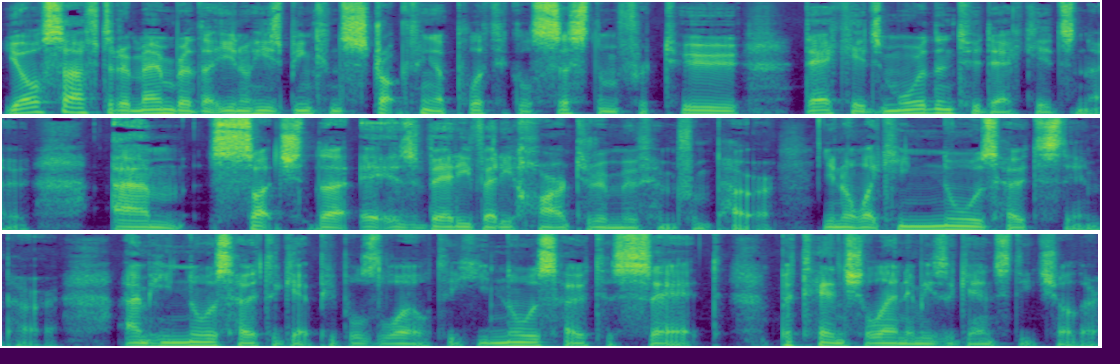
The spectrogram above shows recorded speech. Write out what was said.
You also have to remember that you know he's been constructing a political system for two decades, more than two decades now, um, such that it is very very hard to remove him from power. You know, like he knows how to stay in power. Um, he knows how to get people's loyalty. He knows how to set potential enemies against each other.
